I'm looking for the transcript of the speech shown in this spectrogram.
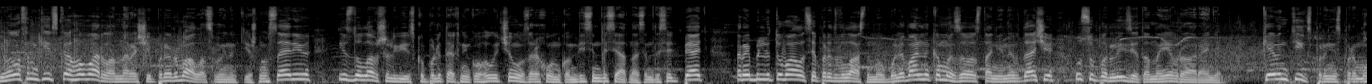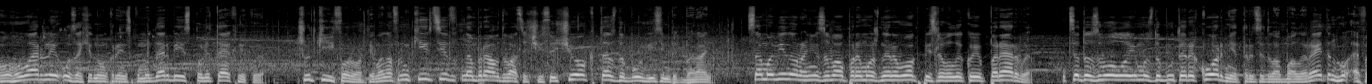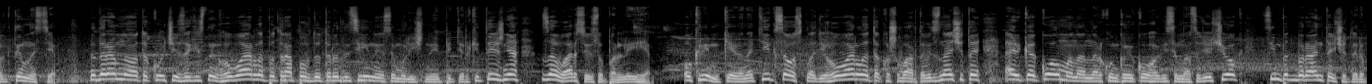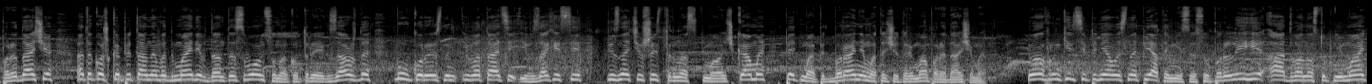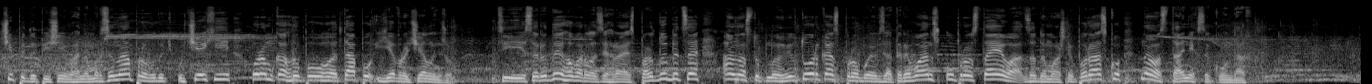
Івано-Франківська Говарла нарешті перервала свою невтішну серію і, здолавши львівську політехніку Галичину з рахунком 80 на 75, реабілітувалася перед власними вболівальниками за останні невдачі у Суперлізі та на Євроарені. Кевін Тікс приніс перемогу Говарлі у західноукраїнському дербі з політехнікою. Швидкий форвард івано-франківців набрав 26 очок та здобув 8 підбирань. Саме він організував переможний ривок після великої перерви. Це дозволило йому здобути рекордні 32 бали рейтингу ефективності. Недаремно атакуючий захисник Говарли потрапив до традиційної символічної п'ятірки тижня за версією Суперліги. Окрім Кевіна Тікса, у складі Говарли також варто відзначити Еріка Колмана, на рахунку якого 18 очок, 7 підбирань та 4 передачі, а також капітана ведмедів Данте Свонсона, котрий, як завжди, був корисним і в атаці, і в захисті, відзначившись 13 очками, 5 підбираннями та 4 передачами. Івано-Франківці піднялись на п'яте місце Суперліги, а два наступні матчі підопічні Євгена Марзина проведуть у Чехії у рамках групового етапу Єврочеленджу. Цієї середи Говарла зіграє з Пардубіце, а наступного вівторка спробує взяти реванш у Простеєва за домашню поразку на останніх секундах.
